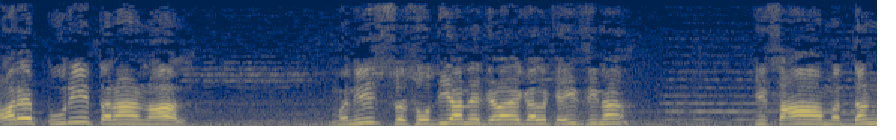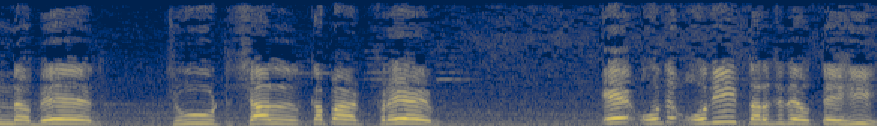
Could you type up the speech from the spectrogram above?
ਔਰ ਇਹ ਪੂਰੀ ਤਰ੍ਹਾਂ ਨਾਲ ਮਨੀਸ਼ ਸਸੋਦੀਆ ਨੇ ਜਿਹੜਾ ਇਹ ਗੱਲ ਕਹੀ ਸੀ ਨਾ, ਕਿ ਸਾਮ, ਦੰਡ ਬੇਦ ਝੂਠ, ਛਲ, ਕਪਟ, ਫਰੇਬ, ਇਹ ਉਹਦੇ ਉਹਦੀ ਤਰਜ਼ ਦੇ ਉੱਤੇ ਹੀ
